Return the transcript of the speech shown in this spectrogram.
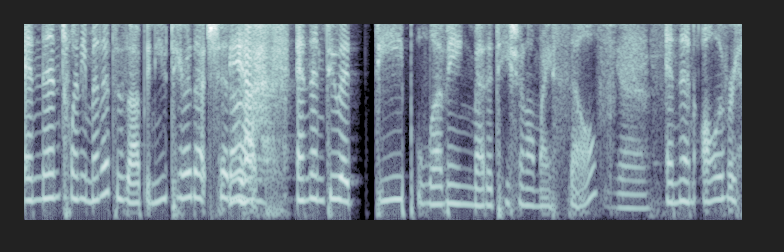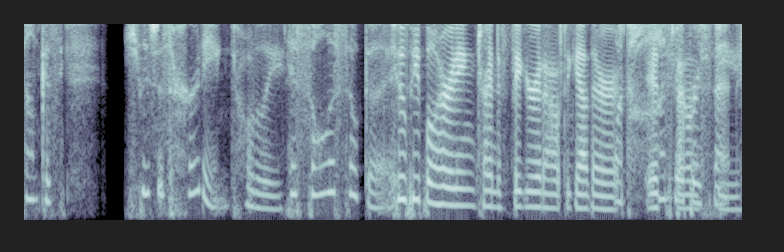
And then 20 minutes is up and you tear that shit up and then do a deep, loving meditation on myself Yes. and then all over him because he was just hurting. Totally. His soul is so good. Two people hurting, trying to figure it out together. It's bound to 100%. be.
